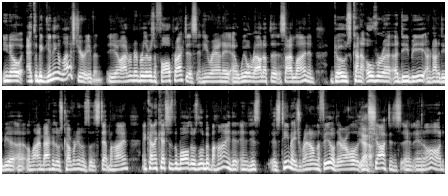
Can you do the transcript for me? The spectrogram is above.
you know, at the beginning of last year, even, you know, I remember there was a fall practice, and he ran a, a wheel route up the sideline and goes kind of over a, a DB or not a DB, a, a linebacker that was covering him, was a step behind, and kind of catches the ball that was a little bit behind, and, and his his teammates ran out on the field. They were all you know, Yeah. shocked and, and, and awed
